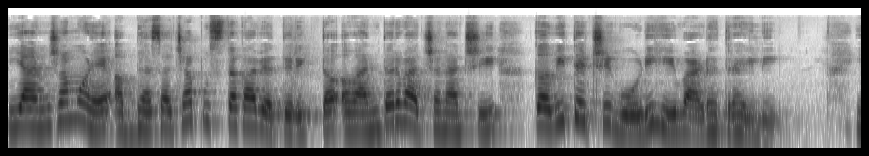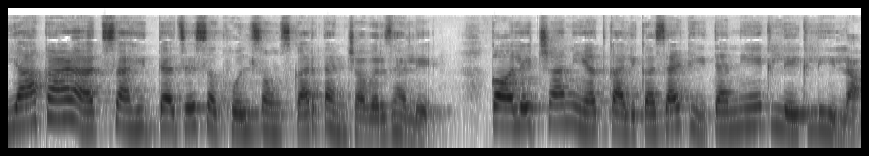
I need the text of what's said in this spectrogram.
यांच्यामुळे अभ्यासाच्या पुस्तकाव्यतिरिक्त अवांतर वाचनाची कवितेची गोडीही वाढत राहिली. या काळात साहित्याचे सखोल संस्कार त्यांच्यावर झाले. कॉलेजच्या नियतकालिकासाठी त्यांनी एक लेख लिहिला.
